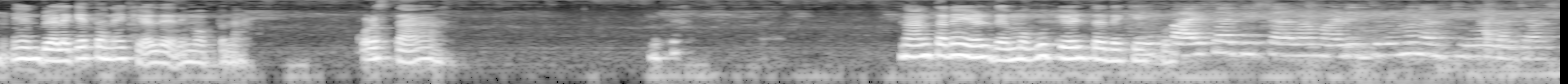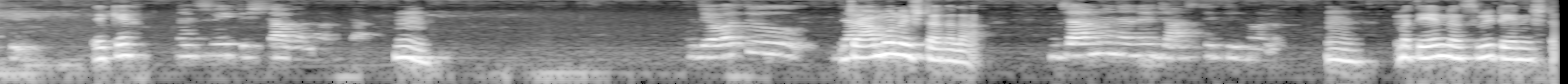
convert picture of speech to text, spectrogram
ನೀನು ಬೆಳಗ್ಗೆ ತಾನೇ ಕೇಳಿದೆ ನಿಮ್ಮಪ್ಪನ. ಕೊಡಿಸ್ತಾ? ಮತ್ತೆ? ನಾನು ತಾನೇ ಹೇಳ್ದೆ ಮಗು ಕೇಳ್ತಾ ಇದೆ ಕೇಕು. ಪಾಯಸ ಗೀಸ ಎಲ್ಲ ಮಾಡಿದ್ರು ನಾನು ತಿನ್ನಲ್ಲ ಜಾಸ್ತಿ. ಏಕೆ? ನಂಗೆ ಸ್ವೀಟ್ ಇಷ್ಟ ಆಗಲ್ಲ ಅಂತ. ಹ್ಞೂ ಯಾವತ್ತು ಜಾಮೂನು ಇಷ್ಟ ಆಗಲ್ಲ. ಜಾಮೂನನ್ನೇ ಜಾಸ್ತಿ ತಿನ್ನಲ್ಲ. ಹ್ಞೂ ಮತ್ತೇನು ಸ್ವೀಟ್ ಏನು ಇಷ್ಟ?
